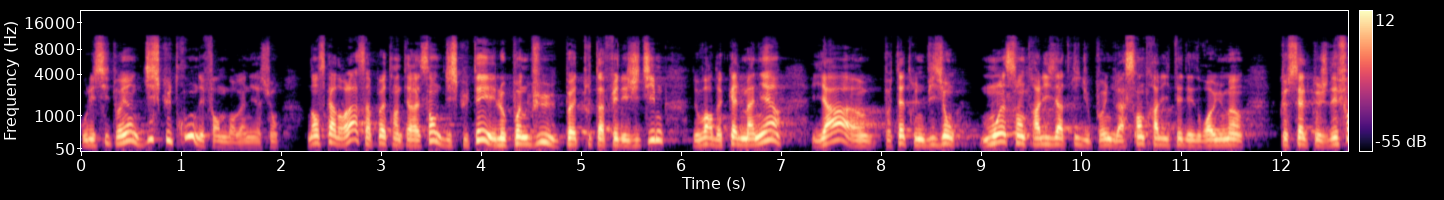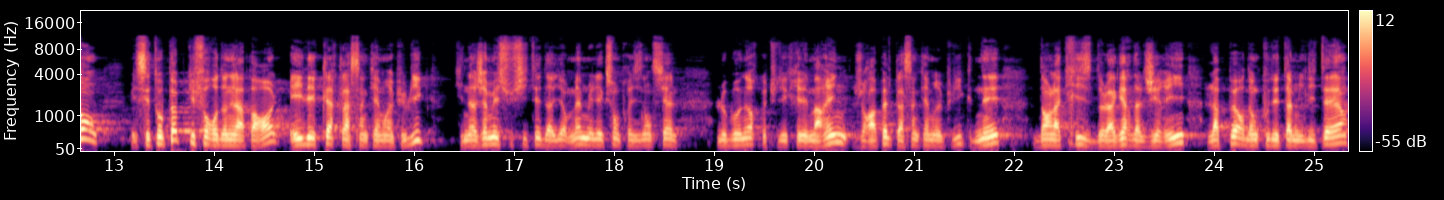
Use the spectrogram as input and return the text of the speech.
où les citoyens discuteront des formes d'organisation. Dans ce cadre-là, ça peut être intéressant de discuter et le point de vue peut être tout à fait légitime de voir de quelle manière il y a euh, peut-être une vision moins centralisatrice du point de vue de la centralité des droits humains que celle que je défends. Mais c'est au peuple qu'il faut redonner la parole et il est clair que la Ve République, qui n'a jamais suscité d'ailleurs même l'élection présidentielle le bonheur que tu décrivais, Marine. Je rappelle que la Ve République naît dans la crise de la guerre d'Algérie, la peur d'un coup d'État militaire,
